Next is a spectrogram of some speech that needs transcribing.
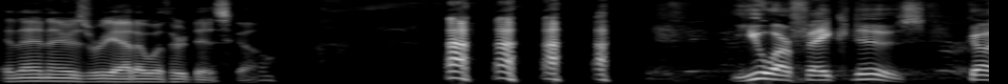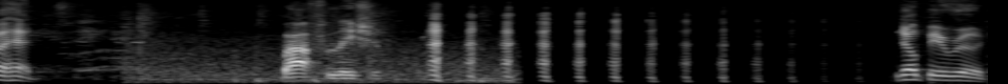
and then there's Rietta with her disco. You are fake news. Go ahead. Bye, Felicia. Don't be rude.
